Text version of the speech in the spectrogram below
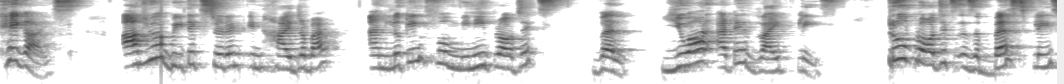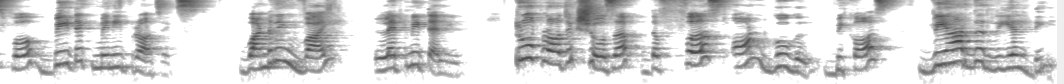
Hey guys, are you a BTech student in Hyderabad and looking for mini projects? Well, you are at a right place. Tru Projects is the best place for BTech mini projects. Wondering why? Let me tell you. Tru Project shows up the first on Google because we are the real deal.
